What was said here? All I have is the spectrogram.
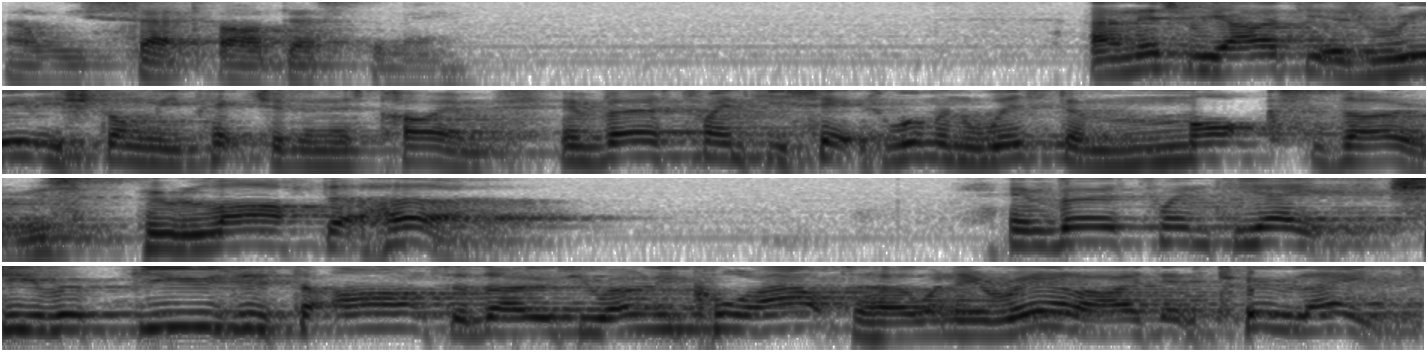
and we set our destiny. And this reality is really strongly pictured in this poem. In verse 26, woman wisdom mocks those who laughed at her. In verse 28, she refuses to answer those who only call out to her when they realize it's too late.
